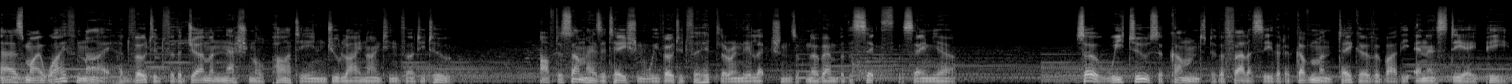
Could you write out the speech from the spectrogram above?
As my wife and I had voted for the German National Party in July 1932. After some hesitation, we voted for Hitler in the elections of November the 6th the same year. So we too succumbed to the fallacy that a government takeover by the NSDAP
